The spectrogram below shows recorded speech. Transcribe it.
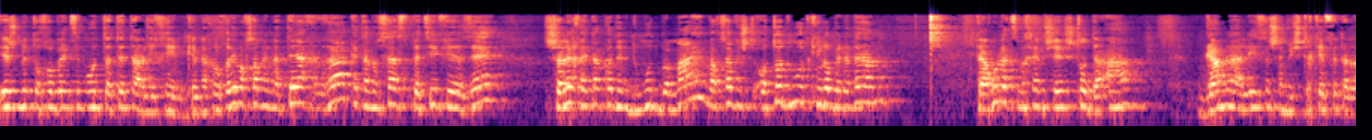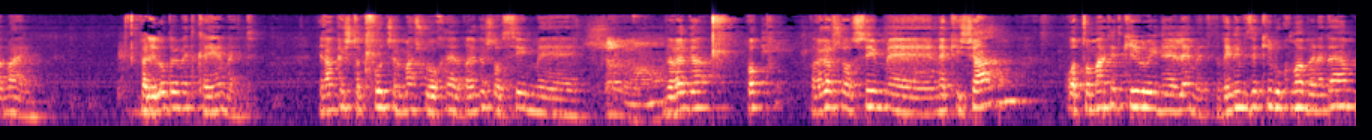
יש בתוכו בעצם עוד תתי תהליכים. כי אנחנו יכולים עכשיו לנתח רק את הנושא הספציפי הזה, שלך הייתה קודם דמות במים, ועכשיו יש אותו דמות כאילו בן אדם. תארו לעצמכם שיש תודעה גם לאליסה שמשתקפת על המים, אבל היא לא באמת קיימת. היא רק השתקפות של משהו אחר. ברגע שעושים... אה, שלום. ברגע, הופ, ברגע שעושים אה, נקישה, אוטומטית כאילו היא נעלמת. אם זה כאילו כמו הבן אדם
